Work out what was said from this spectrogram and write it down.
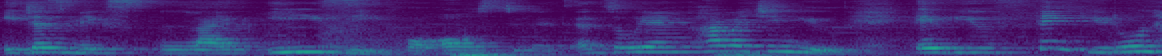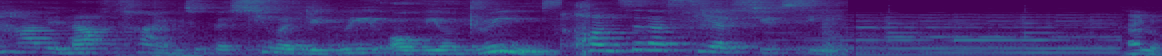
It just makes life easy for all students. And so we are encouraging you, if you think you don't have enough time to pursue a degree of your dreams, consider CSUC. Hello,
